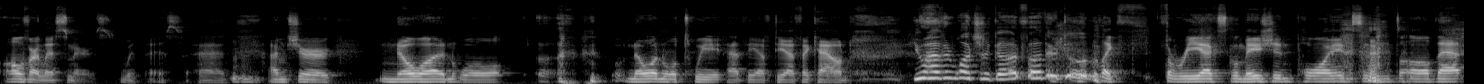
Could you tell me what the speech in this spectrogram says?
all of our listeners with this, and mm-hmm. I'm sure no one will, uh, no one will tweet at the FTF account. You haven't watched The Godfather, dude? Like three exclamation points and all that.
